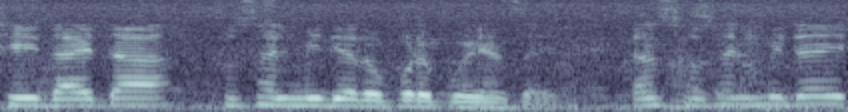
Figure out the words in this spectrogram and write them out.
সেই দায়টা সোশ্যাল মিডিয়ার ওপরে পড়ে যায়। কারণ সোশ্যাল মিডিয়ায়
